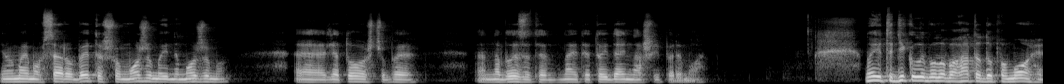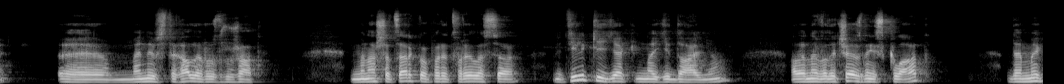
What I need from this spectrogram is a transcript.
І ми маємо все робити, що можемо і не можемо, е, для того, щоб е, наблизити знаєте, той день нашої перемоги. Ну і тоді, коли було багато допомоги, е, ми не встигали розгружати. Ми- Наша церква перетворилася не тільки як на їдальню, але на величезний склад, де ми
